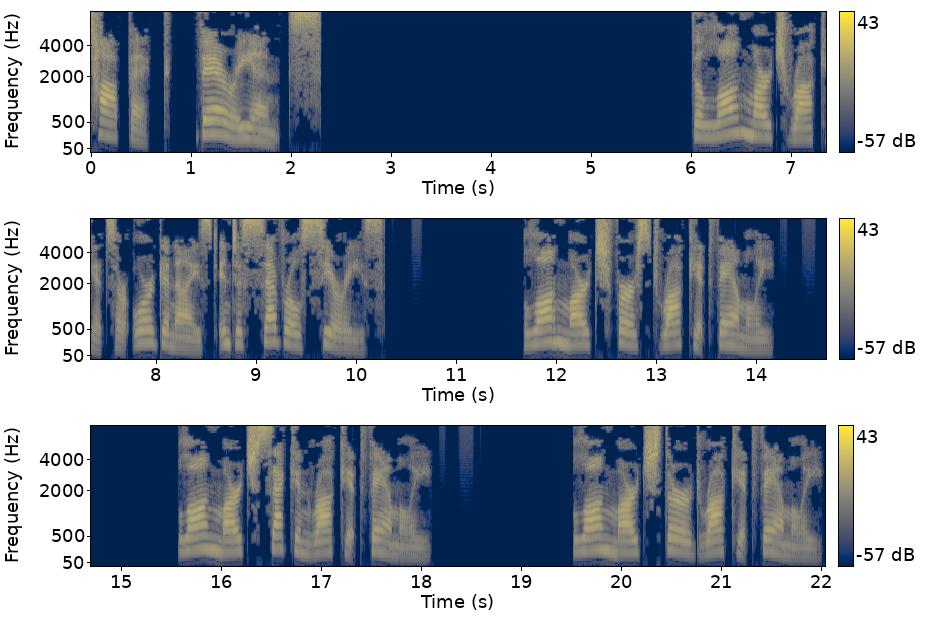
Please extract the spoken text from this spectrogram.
Topic: Variants. The Long March rockets are organized into several series. Long March 1st rocket family. Long March 2nd rocket family. Long March 3rd rocket family.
